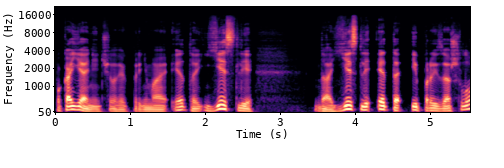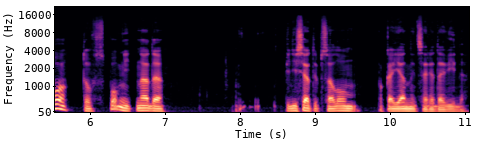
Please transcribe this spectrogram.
покаянии человек, принимая это, если, да, если это и произошло, то вспомнить надо 50-й псалом покаянный царя Давида.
